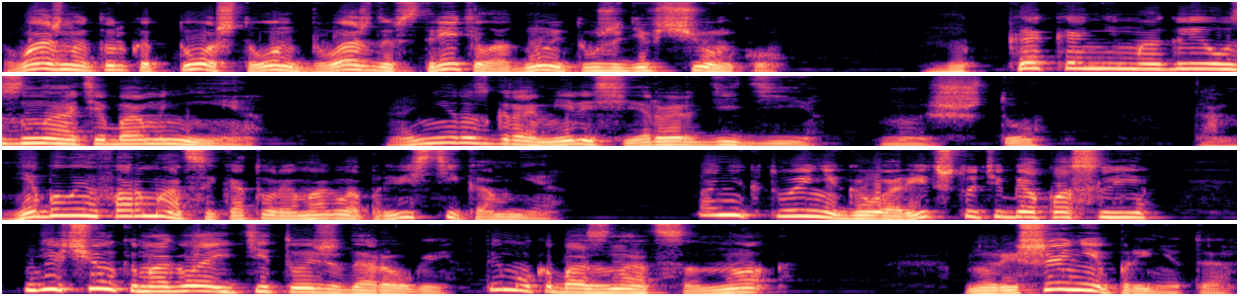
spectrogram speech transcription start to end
Важно только то, что он дважды встретил одну и ту же девчонку. Но как они могли узнать обо мне? Они разгромили сервер Диди. Ну и что? Там не было информации, которая могла привести ко мне. А никто и не говорит, что тебя пасли. Девчонка могла идти той же дорогой. Ты мог обознаться, но... Но решение принято.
